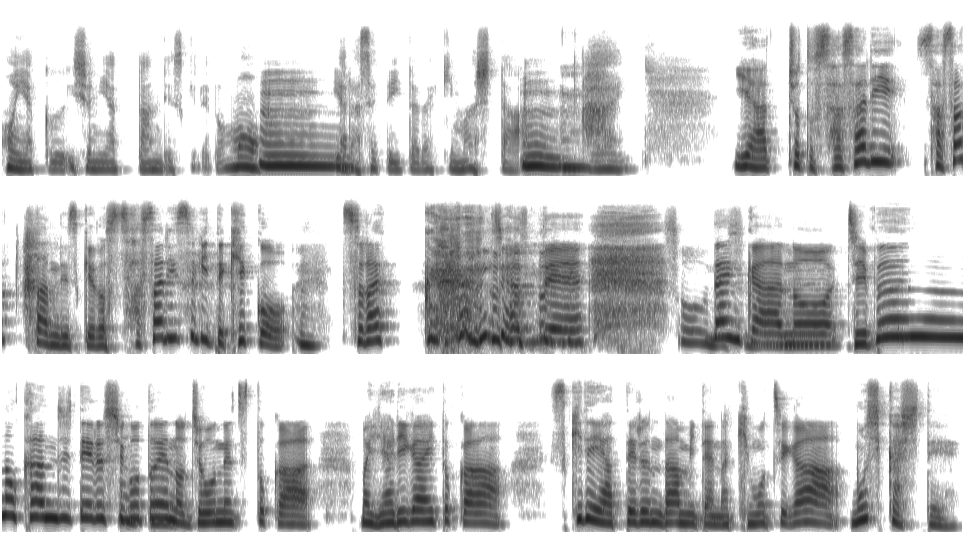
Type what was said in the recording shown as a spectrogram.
翻訳一緒にやったんですけれども、うん。やらせていただきました。うん。はい。いや、ちょっと刺さり、刺さったんですけど、刺さりすぎて結構うん。辛くなっちゃって、そなんかあの、自分の感じてる仕事への情熱とか、まあやりがいとか、好きでやってるんだみたいな気持ちが、もしかして、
